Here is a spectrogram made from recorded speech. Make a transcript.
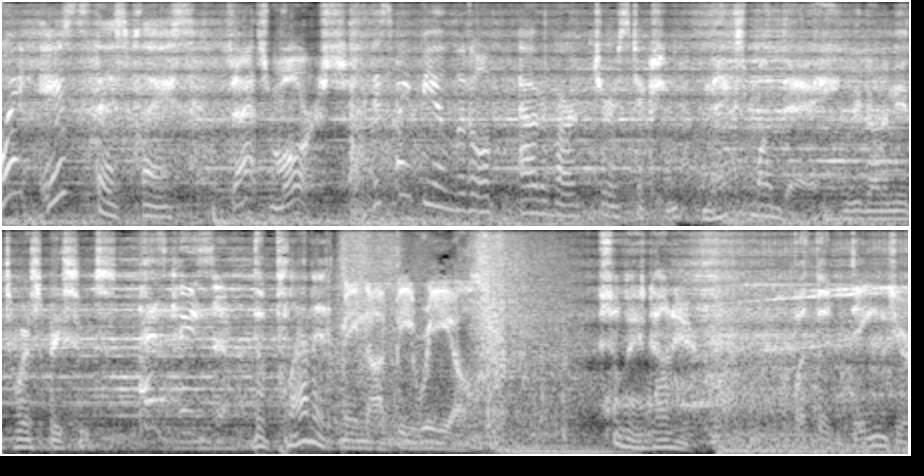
What is this place? That's Mars. This might be a little out of our jurisdiction. Next Monday, We're gonna need to wear spacesuits. the planet may not be real, Something's down here. but the danger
